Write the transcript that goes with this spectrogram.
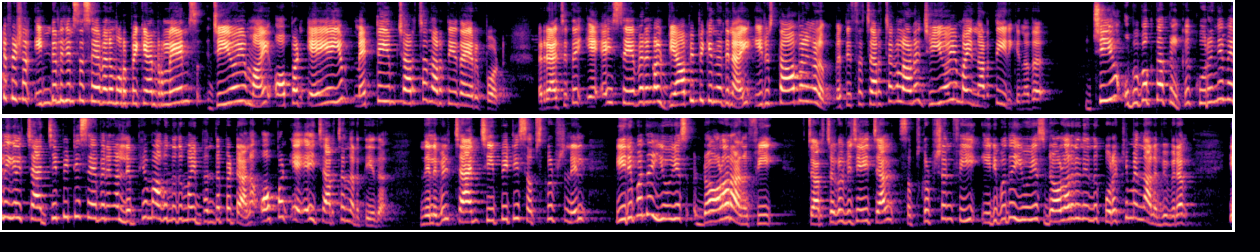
Artificial intelligence സേവനം ഉറപ്പിക്കാൻ Reliance ജിയോയുമായി open A ഐയും മെറ്റയും ചർച്ച നടത്തിയതായി റിപ്പോർട്ട്. രാജ്യത്ത് എ ഐ സേവനങ്ങൾ വ്യാപിപ്പിക്കുന്നതിനായി ഇരു സ്ഥാപനങ്ങളും വ്യത്യസ്ത ചർച്ചകളാണ് ജിയോയുമായി നടത്തിയിരിക്കുന്നത്. ജിയോ ഉപഭോക്താക്കൾക്ക് കുറഞ്ഞ വിലയിൽ ചാറ്റ് ജി പി ടി സേവനങ്ങൾ ലഭ്യമാകുന്നതുമായി ബന്ധപ്പെട്ടാണ് ഓപ്പൺ എ ഐ ചർച്ച നടത്തിയത്. നിലവിൽ ചാറ്റ് ജി പി ടി സബ്സ്ക്രിപ്ഷനിൽ ഇരുപത് യു എസ് ഡോളറാണ് ഫീ. ചർച്ചകൾ വിജയിച്ചാൽ സബ്സ്ക്രിപ്ഷൻ ഫീ ഇരുപത് യു എസ് ഡോളറിൽ നിന്ന് കുറയ്ക്കുമെന്നാണ് വിവരം.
